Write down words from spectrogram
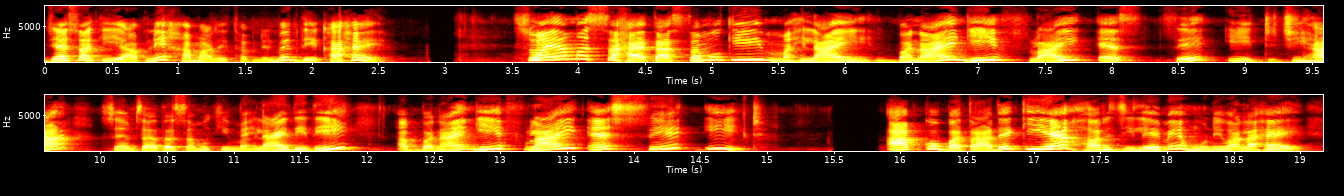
जैसा कि आपने हमारे थंबनेल में देखा है। स्वयं सहायता समूह की महिलाएँ बनाएँगी फ्लाई एस से ईट। जी हाँ स्वयं सहायता समूह की महिलाएँ दीदी, अब बनाएँगी फ्लाई एस से ईट। आपको बता दें कि यह हर ज़िले में होने वाला है।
